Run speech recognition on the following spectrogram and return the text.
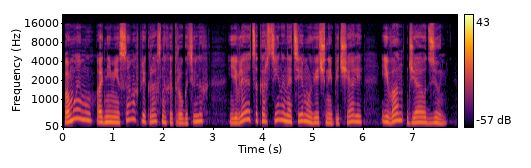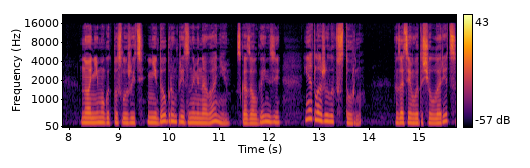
По-моему, одними из самых прекрасных и трогательных являются картины на тему вечной печали Иван Джао Цзюнь, но они могут послужить недобрым предзнаменованием, сказал Гэнзи и отложил их в сторону. Затем вытащил ларец,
